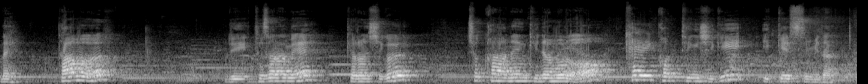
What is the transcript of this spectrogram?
네, 다음은 우리 두 사람의 결혼식을 축하하는 기념으로 케이크 커팅식이 있겠습니다.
